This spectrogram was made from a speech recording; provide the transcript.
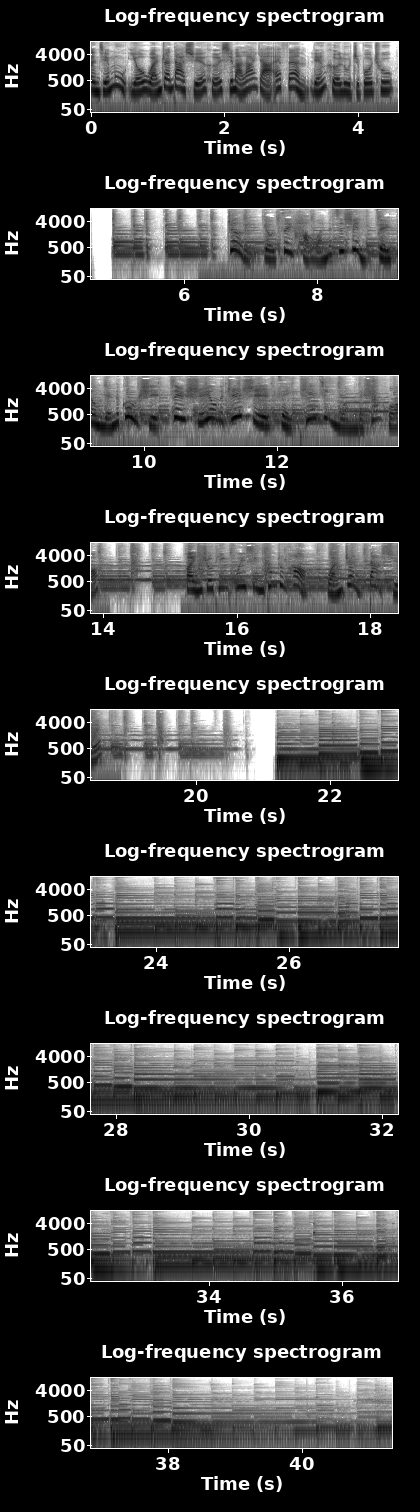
本节目由玩转大学和喜马拉雅 FM 联合录制播出。这里有最好玩的资讯、最动人的故事、最实用的知识、最贴近我们的生活。欢迎收听微信公众号“玩转大学”。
